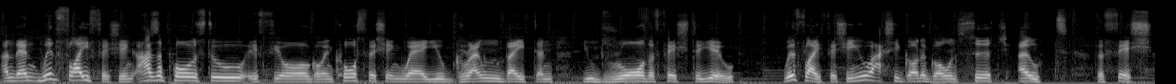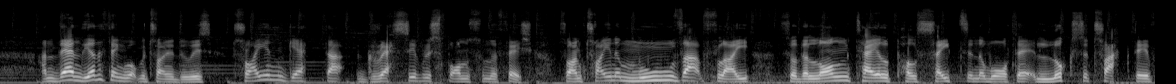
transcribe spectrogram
And then with fly fishing, as opposed to if you're going coarse fishing where you ground bait and you draw the fish to you, with fly fishing, you actually got to go and search out the fish. And then the other thing what we're trying to do is try and get that aggressive response from the fish. So I'm trying to move that fly so the long tail pulsates in the water, it looks attractive.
